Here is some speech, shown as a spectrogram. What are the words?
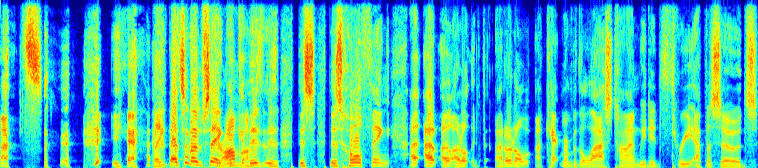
nuts. yeah, Like, that's what I'm saying. drama. This, this this this whole thing. I, I I don't I don't know. I can't remember the last time we did three episodes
